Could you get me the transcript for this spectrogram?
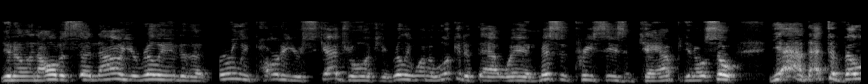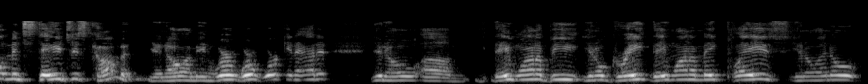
you know, and all of a sudden now you're really into the early part of your schedule if you really want to look at it that way and missing preseason camp, you know. So yeah, that development stage is coming, you know. I mean, we're we're working at it. You know, um, they want to be, you know, great. They want to make plays. You know, I know,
